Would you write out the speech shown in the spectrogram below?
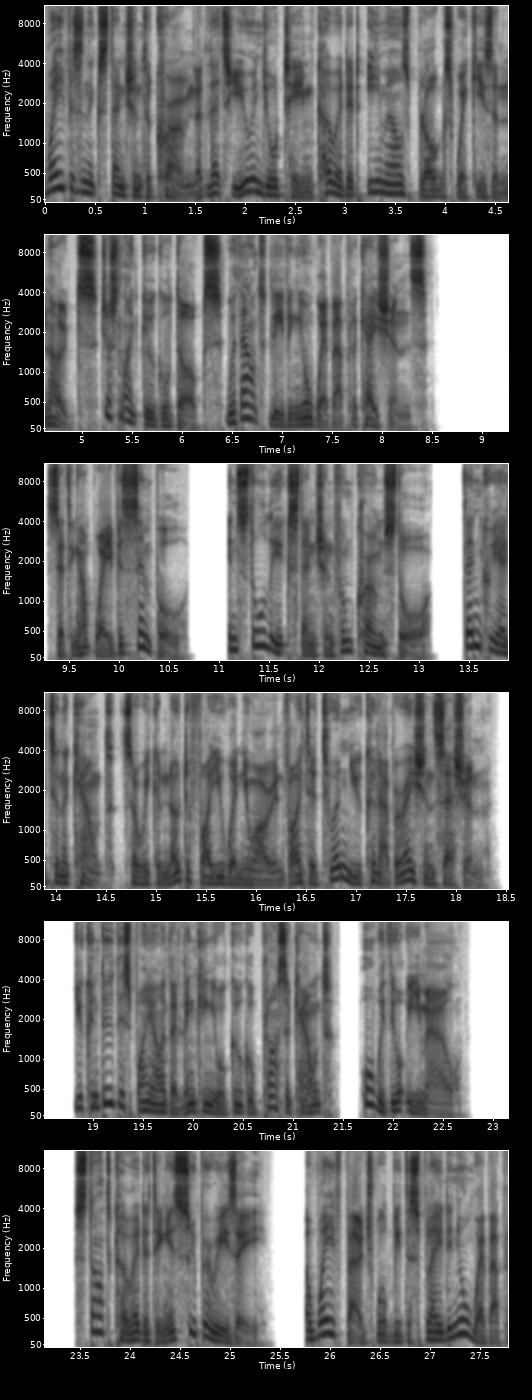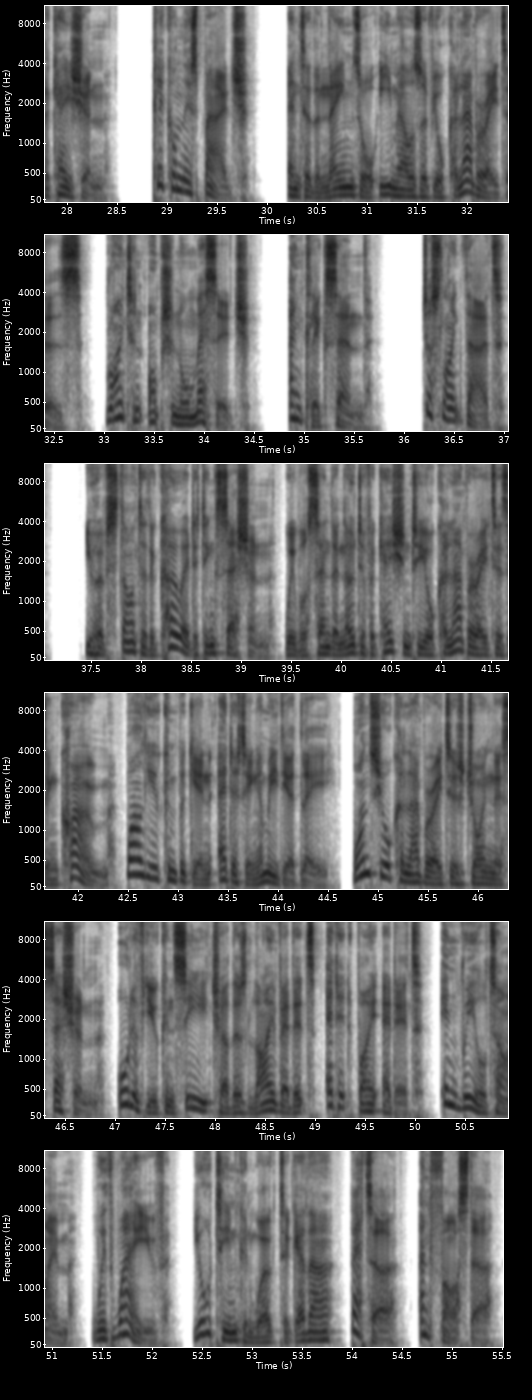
Wave is an extension to Chrome that lets you and your team co-edit emails, blogs, wikis and notes, just like Google Docs, without leaving your web applications. Setting up Wave is simple. Install the extension from Chrome Store, then create an account so we can notify you when you are invited to a new collaboration session. You can do this by either linking your Google Plus account or with your email. Start co-editing is super easy. A Wave badge will be displayed in your web application. Click on this badge, enter the names or emails of your collaborators, write an optional message, and click Send. Just like that, you have started a co-editing session. We will send a notification to your collaborators in Chrome, while you can begin editing immediately. Once your collaborators join this session, all of you can see each other's live edits edit by edit, in real time. With Wave, your team can work together better and faster.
